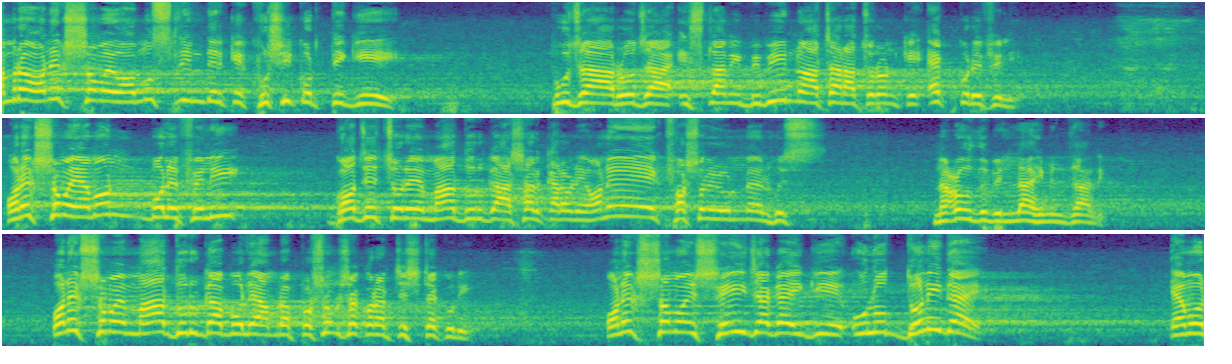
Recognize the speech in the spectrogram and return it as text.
আমরা অনেক সময় অমুসলিমদেরকে খুশি করতে গিয়ে পূজা, রোজা, ইসলামী বিভিন্ন আচার আচরণকে এক করে ফেলি। অনেক সময় এমন বলে ফেলি, গজে চড়ে মা দুর্গা আসার কারণে অনেক ফসলের উন্নয়ন হয়েছে নাউদুবিল্লাহ মিন জালিক অনেক সময় মা দুর্গা বলে আমরা প্রশংসা করার চেষ্টা করি। অনেক সময় সেই জায়গায় গিয়ে উলুধ্বনি দেয়। এমন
